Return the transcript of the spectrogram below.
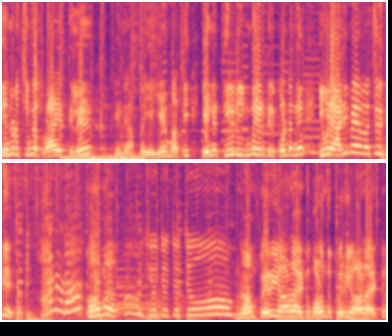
என்னோட சின்ன பிராயத்திலே என்னை அப்பைய ஏமாத்தி என்னை திருடி இந்த இடத்துல கொண்டு வந்து இவனை அடிமையா வச்சிருக்கு ആണോടാ ஆமா അയ്യോ ചോ ചോ ചോ நான் பெரிய ஆளாயிட்டு வளர்ந்து பெரிய ஆளாயிட்டு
